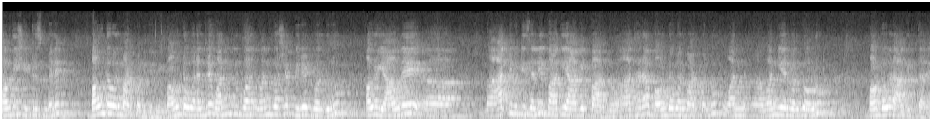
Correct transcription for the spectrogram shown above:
rowdy sheeters ಮೇಲೆ ಬೌಂಡ್ ಓವರ್ ಮಾಡ್ಕೊಂಡಿದ್ದೀವಿ. ಬೌಂಡ್ ಓವರ್ ಅಂದರೆ ಒನ್ ಒಂದು ವರ್ಷ ಪೀರಿಯಡ್ವರೆಗೂ ಅವರು ಯಾವುದೇ ಆ್ಯಕ್ಟಿವಿಟೀಸಲ್ಲಿ ಭಾಗಿಯಾಗಿರಬಾರ್ದು ಆ ಥರ ಬೌಂಡ್ ಓವರ್ ಮಾಡಿಕೊಂಡು ಒನ್ ಒನ್ ಇಯರ್ವರೆಗೂ ಅವರು ಬೌಂಡ್ ಓವರ್ ಆಗಿರ್ತಾರೆ.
